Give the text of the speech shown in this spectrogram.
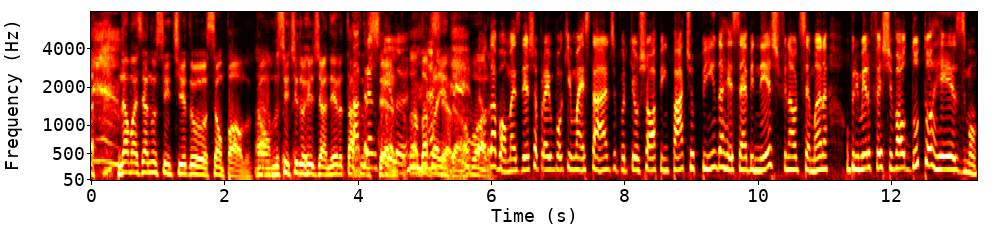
Não, mas é no sentido São Paulo. Então, Ah, no sentido Rio de Janeiro tá, Tá tudo tranquilo. certo. Então dá pra ir, então. Vambora. Então tá bom, mas deixa para ir um pouquinho mais tarde, porque o Shopping Pátio Pinda recebe neste final de semana o primeiro Festival do Torresmo.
